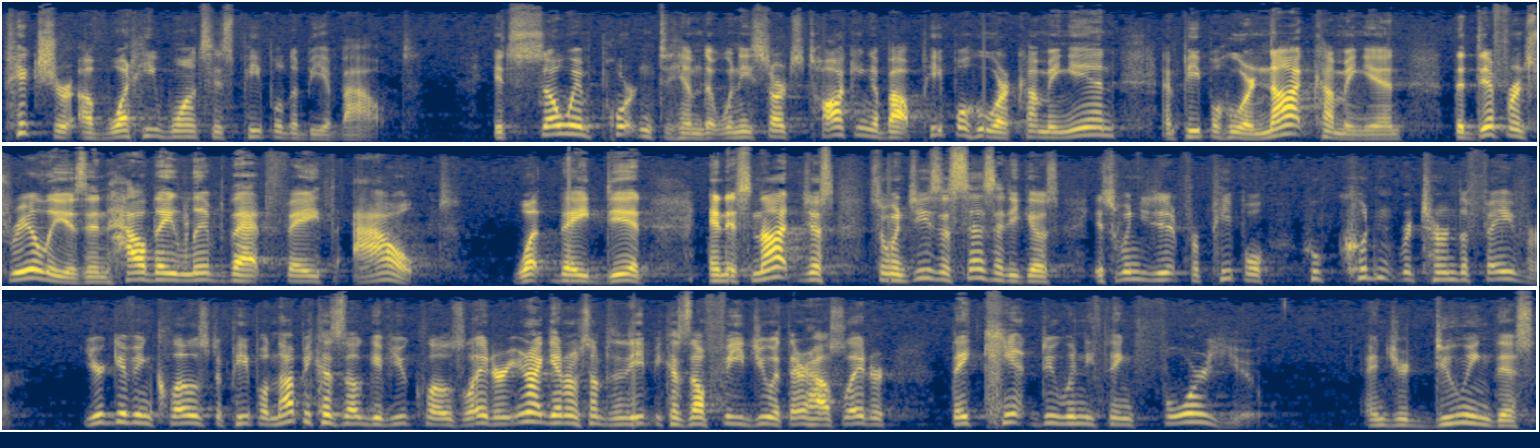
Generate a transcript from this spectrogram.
picture of what He wants His people to be about. It's so important to Him that when He starts talking about people who are coming in and people who are not coming in, the difference really is in how they lived that faith out, what they did. And it's not just, so when Jesus says that, He goes, it's when you did it for people who couldn't return the favor. You're giving clothes to people not because they'll give you clothes later. You're not giving them something to eat because they'll feed you at their house later. They can't do anything for you. And you're doing this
